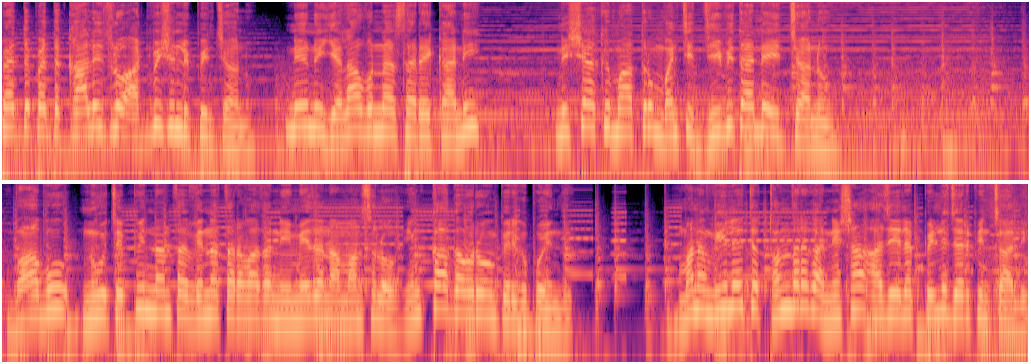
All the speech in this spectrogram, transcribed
పెద్ద పెద్ద కాలేజీలో అడ్మిషన్లు ఇప్పించాను. నేను ఎలా ఉన్నా సరే కానీ నిషాకి మాత్రం మంచి జీవితాన్నే ఇచ్చాను. బాబు నువ్వు చెప్పిందంతా విన్న తర్వాత నీ మీద నా మనసులో ఇంకా గౌరవం పెరిగిపోయింది. మనం వీలైతే తొందరగా నిషా అజయ్ల పెళ్ళి జరిపించాలి.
